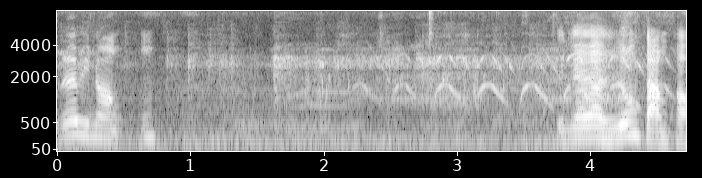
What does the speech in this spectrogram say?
เรื่องพี่น้องอืมเดี๋ยวเราจะต้องตามเขา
